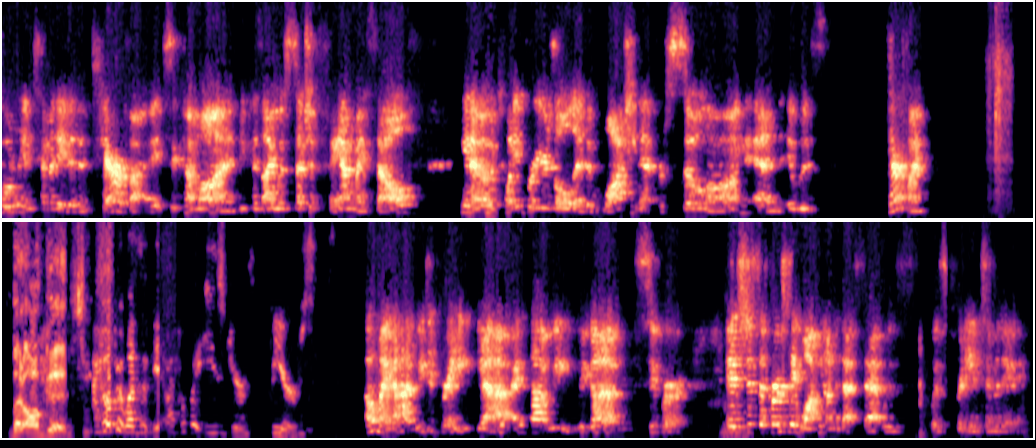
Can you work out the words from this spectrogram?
totally intimidated and terrified to come on because I was such a fan myself. You know, hmm. 24 years old, I've been watching it for so long, and it was terrifying. But all good. I hope it wasn't. I hope it eased your fears. Oh my God, we did great. Yeah, I thought we we got on super. It's just the first day walking onto that set was was pretty intimidating.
